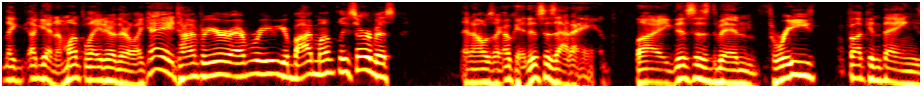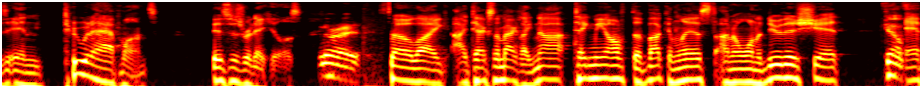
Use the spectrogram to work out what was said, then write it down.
like again, a month later, they're like, "Hey, time for your every your bi monthly service," and I was like, "Okay, this is out of hand. Like, this has been three fucking things in two and a half months. This is ridiculous." Right. So, like, I text them back like, "Nah, take me off the fucking list. I don't want to do this shit. F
